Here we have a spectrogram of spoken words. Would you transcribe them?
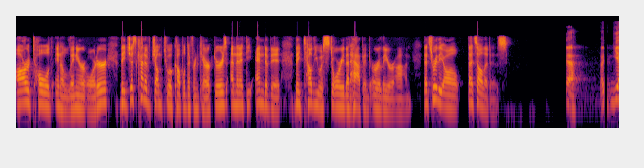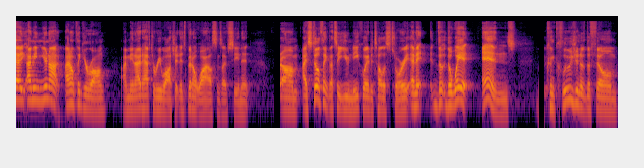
are told in a linear order they just kind of jump to a couple different characters and then at the end of it they tell you a story that happened earlier on that's really all that's all it is yeah, yeah. I mean, you're not. I don't think you're wrong. I mean, I'd have to rewatch it. It's been a while since I've seen it. But, um, I still think that's a unique way to tell a story, and it the the way it ends, the conclusion of the film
